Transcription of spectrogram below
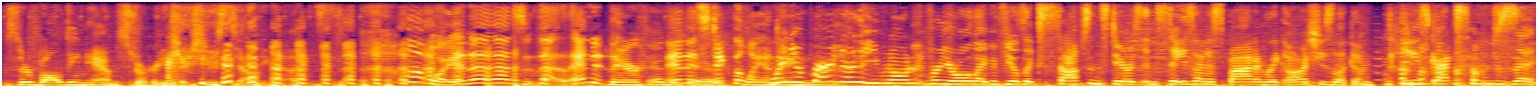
Sir Baldingham story that she was telling us. oh boy, and that, that's that. End it there, End it and there. stick the landing. When your partner that you've known for your whole life, it feels like stops and stares and stays on a spot. I'm like, oh, she's looking. He's got something to say.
